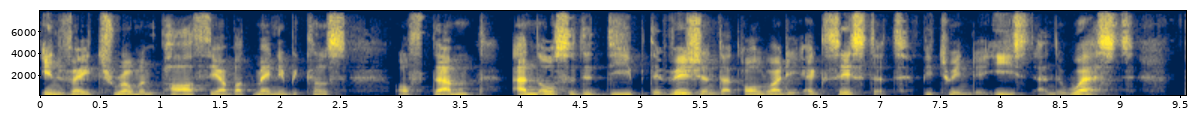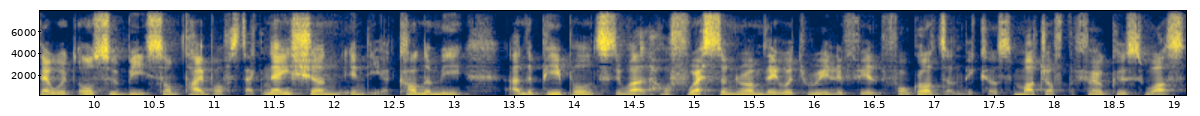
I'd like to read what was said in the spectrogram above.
invade Roman Parthia, but mainly because of them and also the deep division that already existed between the East and the West. There would also be some type of stagnation in the economy, and the peoples well, of Western Rome they would really feel forgotten because much of the focus was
